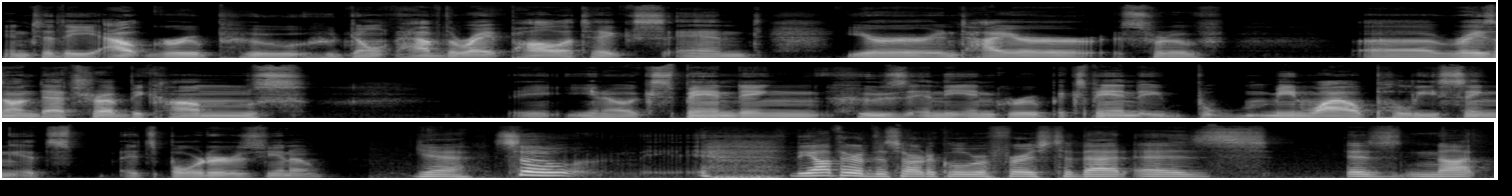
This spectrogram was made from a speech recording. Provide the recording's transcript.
into the out group who who don't have the right politics and your entire sort of uh, raison d'etre becomes you know expanding who's in the in group expanding meanwhile policing its its borders you know Yeah. So the author of this article refers to that as as not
